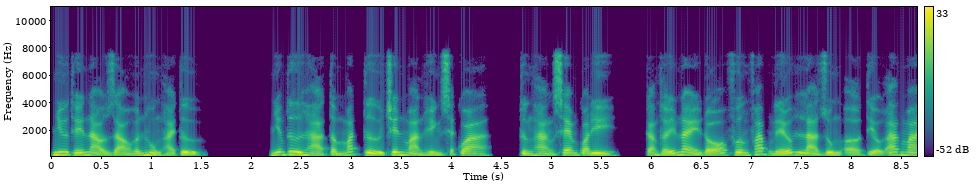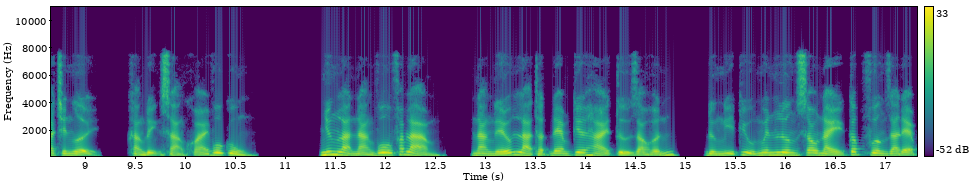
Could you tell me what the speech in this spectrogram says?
Như thế nào giáo huấn hùng hải tử? Nhiễm tư hà tầm mắt từ trên màn hình sẽ qua, từng hàng xem qua đi, cảm thấy này đó phương pháp nếu là dùng ở tiểu ác ma trên người, khẳng định sảng khoái vô cùng. Nhưng là nàng vô pháp làm, nàng nếu là thật đem kia hải tử giáo huấn, đừng nghĩ cựu nguyên lương sau này cấp phương ra đẹp.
